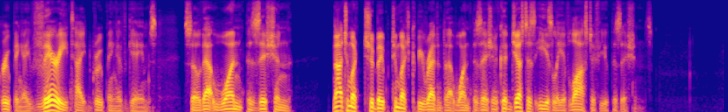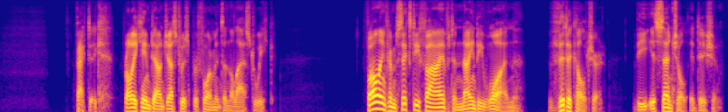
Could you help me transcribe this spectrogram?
grouping, a very tight grouping of games. So that one position, not too much should be too much could be read into that one position. It could just as easily have lost a few positions. In fact, it probably came down just to his performance in the last week. Falling from 65 to 91, Viticulture, the Essential Edition.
